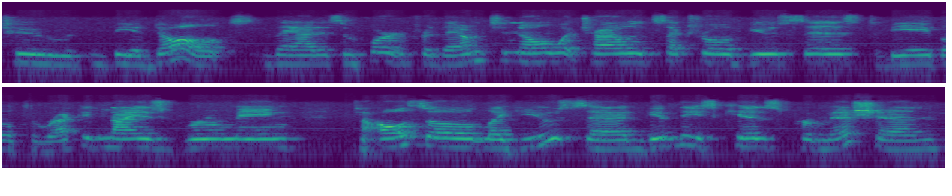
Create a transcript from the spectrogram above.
to the adults that it's important for them to know what childhood sexual abuse is, to be able to recognize grooming, to also, like you said, give these kids permission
